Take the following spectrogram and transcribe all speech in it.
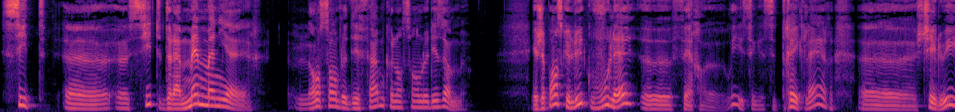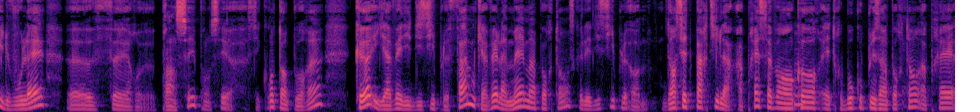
cite, euh, euh, cite de la même manière l'ensemble des femmes que l'ensemble des hommes. Et je pense que Luc voulait euh, faire, euh, oui, c'est très clair, euh, chez lui, il voulait euh, faire penser, penser à ses contemporains, qu'il y avait des disciples femmes qui avaient la même importance que les disciples hommes. Dans cette partie-là, après, ça va encore mm. être beaucoup plus important après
